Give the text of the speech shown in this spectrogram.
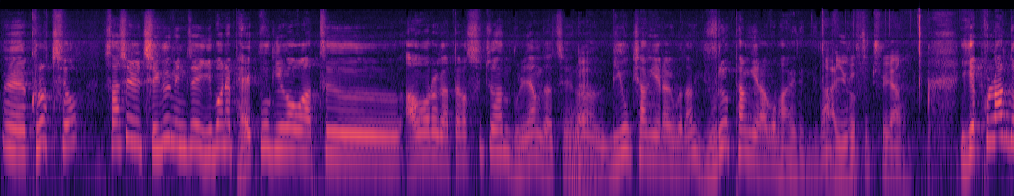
네, 그렇죠. 사실 지금 이제 이번에 109기가와트 아워를 갖다가 수주한 물량 자체는 네. 미국 향이라기보다는 유럽 향이라고 봐야 됩니다. 아 유럽 수출량. 이게 폴란드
